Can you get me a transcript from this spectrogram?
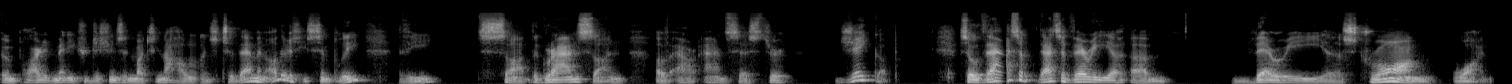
imparted many traditions and much knowledge to them. And others, he's simply the son, the grandson of our ancestor Jacob. So that's a that's a very uh, um, very uh, strong one.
